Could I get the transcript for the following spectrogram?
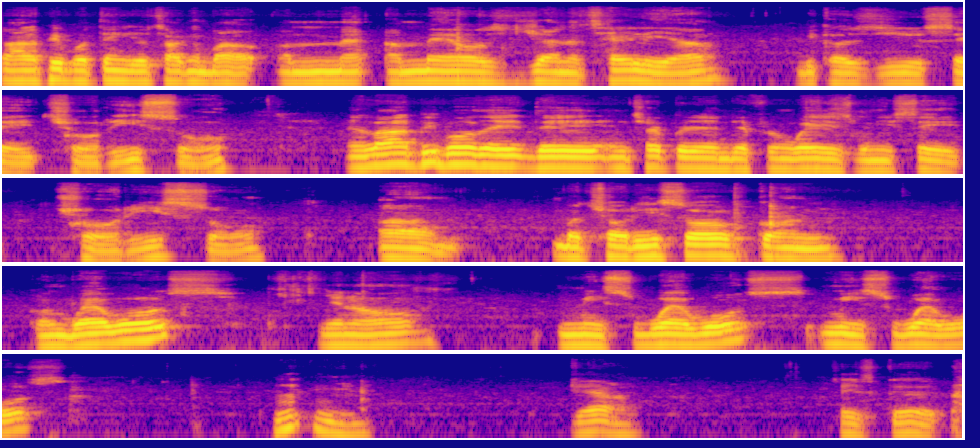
a lot of people think you're talking about a, ma- a male's genitalia because you say chorizo. And a lot of people they they interpret it in different ways when you say chorizo. Um but chorizo con con huevos, you know, mis huevos, mis huevos. Mm-mm. Yeah, tastes good.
